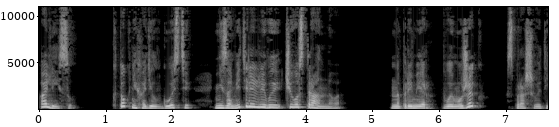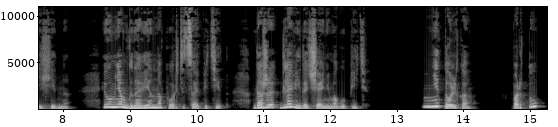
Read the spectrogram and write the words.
Алису. Кто к ней ходил в гости? Не заметили ли вы чего странного? Например, твой мужик? Спрашивает ехидно. И у меня мгновенно портится аппетит. Даже для вида чай не могу пить. Не только. Порту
